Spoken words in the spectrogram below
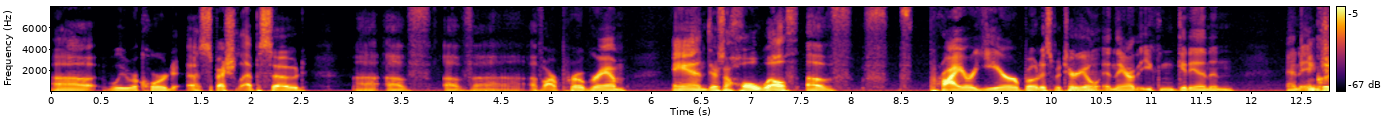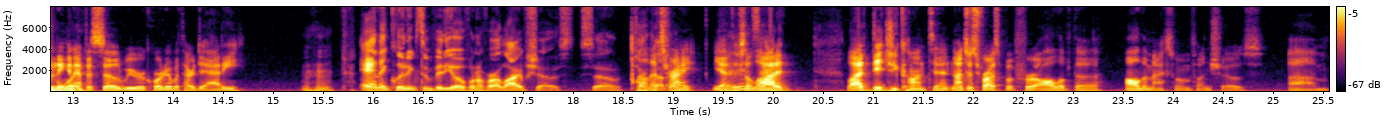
Uh, we record a special episode uh, of of uh, of our program, and there's a whole wealth of f- f- prior year bonus material in there that you can get in and and including an episode we recorded with our daddy. and including some video of one of our live shows. So check oh, that's that out. right. Yeah, It there's a lot yeah. of a lot of digi content, not just for us, but for all of the all the Maximum Fun shows. Um,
